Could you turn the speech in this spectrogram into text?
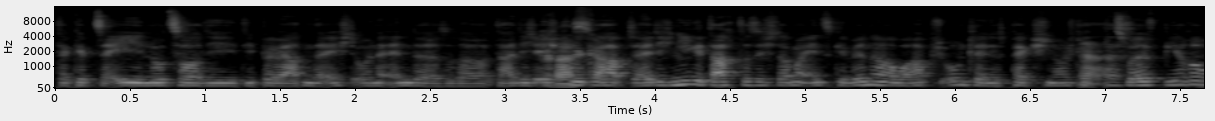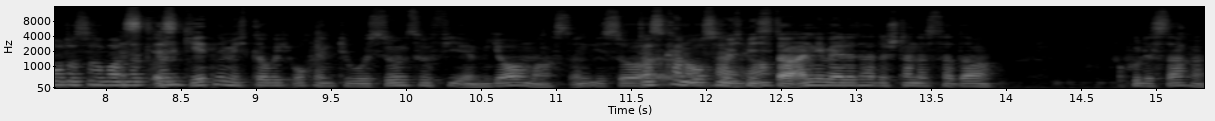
da gibt es ja eh Nutzer, die, die bewerten da echt ohne Ende. Also da, da hatte ich echt Krass. Glück gehabt. Da hätte ich nie gedacht, dass ich da mal eins gewinne, aber habe ich auch ein kleines Päckchen. Ich glaube, Ja, zwölf Biere oder so waren Es, da drin. es geht nämlich, glaube ich, auch, wenn du so und so viel im Jahr machst. Und wieso, Das kann auch sein, Wo ich mich ja. da angemeldet hatte, stand das da da. Coole Sache.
